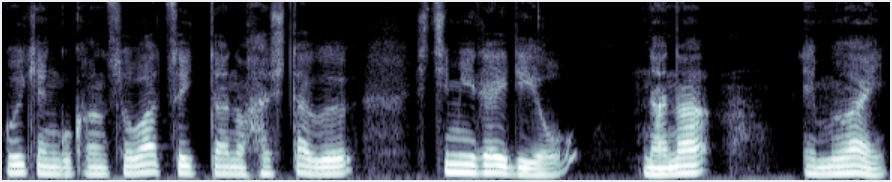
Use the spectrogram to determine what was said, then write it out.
ご意見ご感想はツイッターのハッシュタグ七味レイディオ 7mi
